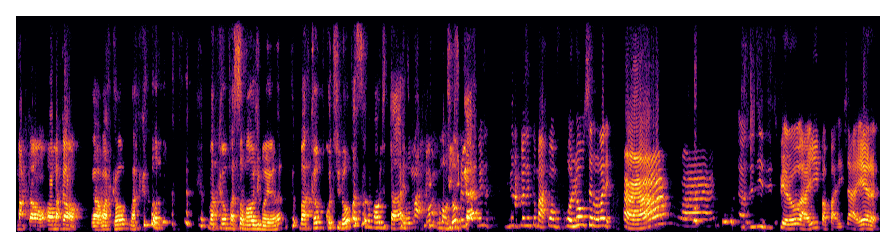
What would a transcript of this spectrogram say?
Marcão, ó, Marcão. Não, Marcão, Marcão, Marcão passou mal de manhã. Marcão continuou passando mal de tarde. O Marcão acordou, a primeira coisa, primeira coisa que o Marcão olhou o celular e. Ah, ah, desesperou aí, papai, já era.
